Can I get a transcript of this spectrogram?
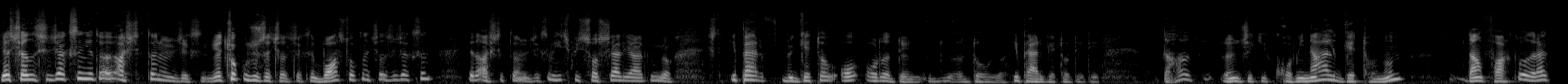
ya çalışacaksın ya da açlıktan öleceksin. Ya çok ucuza çalışacaksın. Boğaz tokuna çalışacaksın ya da açlıktan öleceksin. Ve hiçbir sosyal yardım yok. İşte hiper geto o, orada dönüyor, doğuyor. Hiper geto dediği. Daha önceki komünal getonun dan farklı olarak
